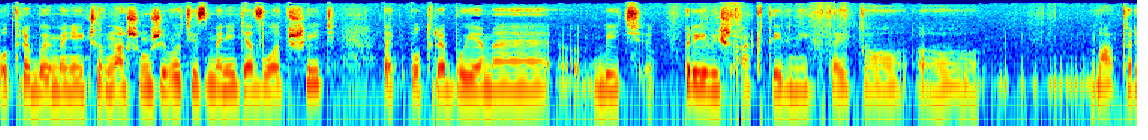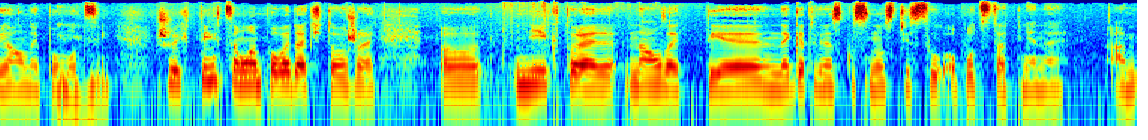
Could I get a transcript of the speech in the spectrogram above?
potrebujeme niečo v našom živote zmeniť a zlepšiť, tak potrebujeme byť príliš aktívni v tejto uh, materiálnej pomoci. Mm-hmm. Čiže tým chcem len povedať to, že uh, niektoré naozaj tie negatívne skúsenosti sú opodstatnené. A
